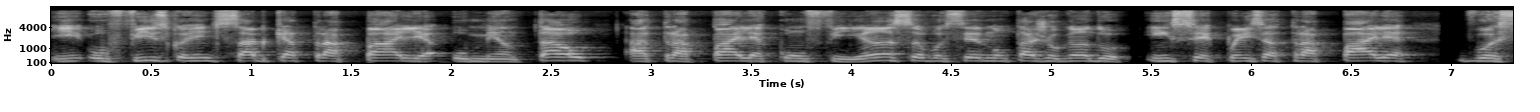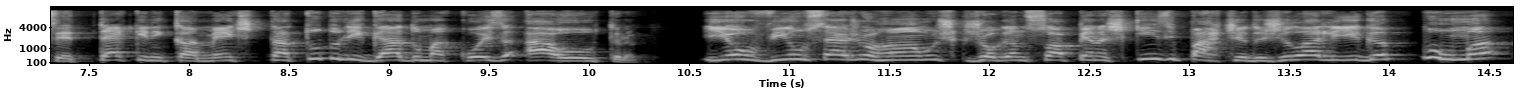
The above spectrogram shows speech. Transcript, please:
E o físico a gente sabe que atrapalha o mental, atrapalha a confiança, você não tá jogando em sequência, atrapalha você tecnicamente, tá tudo ligado uma coisa à outra. E eu vi um Sérgio Ramos jogando só apenas 15 partidas de La Liga, numa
